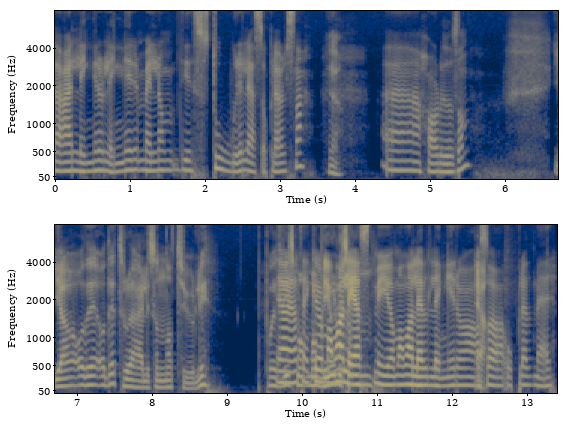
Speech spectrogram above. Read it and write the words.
det er lenger og lenger mellom de store leseopplevelsene. Ja. Eh, har du det sånn? Ja, og det, og det tror jeg er litt sånn naturlig. På et Ja, vis. jeg Man, tenker man man har liksom, lest mye, og man har levd lenger og Ja. altså opplevd mer.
